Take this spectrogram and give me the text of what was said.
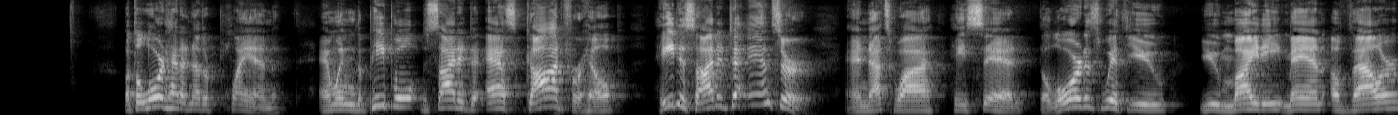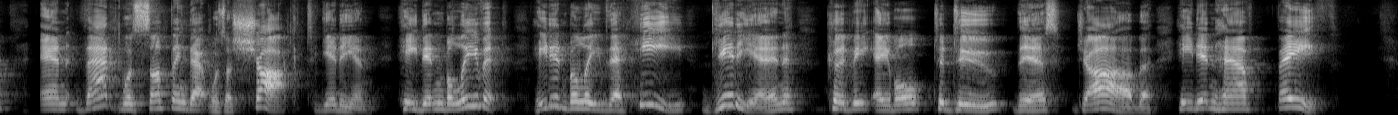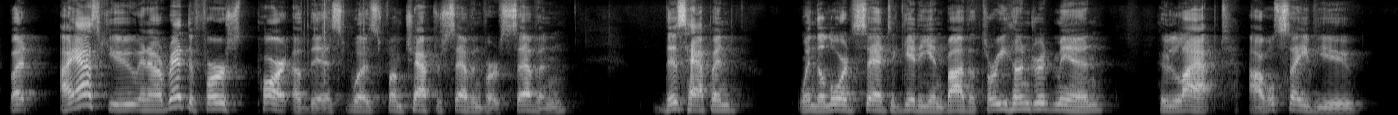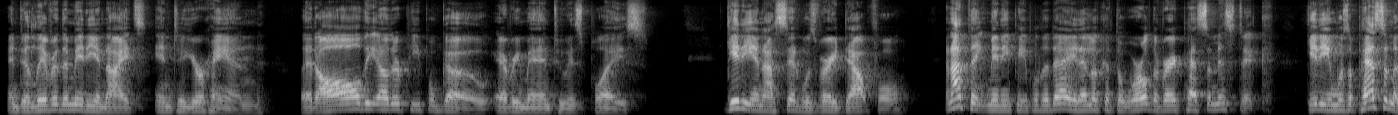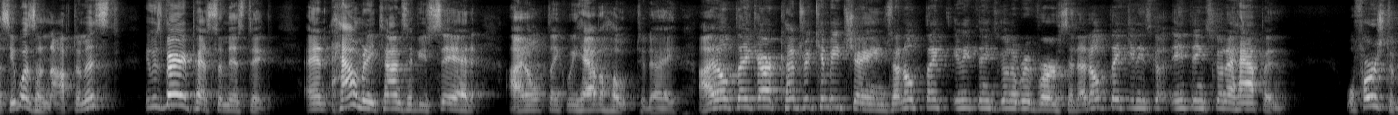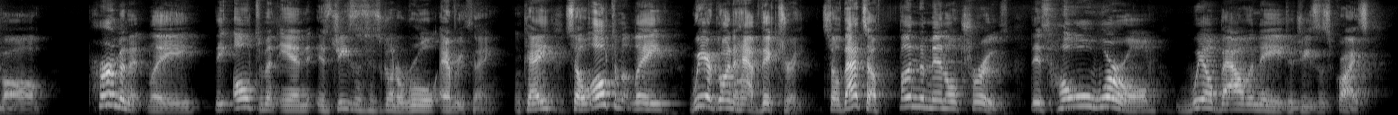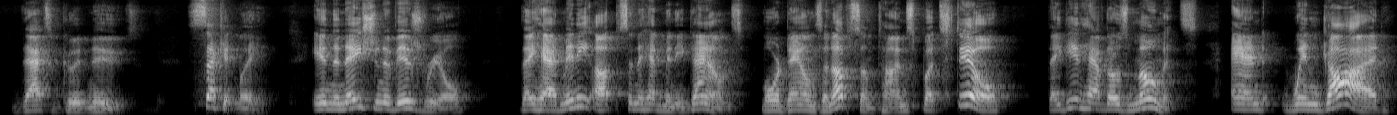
But the Lord had another plan. And when the people decided to ask God for help, he decided to answer. And that's why he said, The Lord is with you, you mighty man of valor. And that was something that was a shock to Gideon. He didn't believe it. He didn't believe that he, Gideon, could be able to do this job. He didn't have faith. But I ask you, and I read the first part of this was from chapter 7, verse 7. This happened when the Lord said to Gideon, By the 300 men who lapped, I will save you and deliver the Midianites into your hand. Let all the other people go, every man to his place. Gideon, I said, was very doubtful. And I think many people today, they look at the world, they're very pessimistic. Gideon was a pessimist. He wasn't an optimist. He was very pessimistic. And how many times have you said, I don't think we have a hope today. I don't think our country can be changed. I don't think anything's going to reverse it. I don't think anything's going to happen. Well, first of all, permanently, the ultimate end is Jesus is going to rule everything. Okay? So ultimately, we are going to have victory. So that's a fundamental truth. This whole world will bow the knee to Jesus Christ. That's good news. Secondly, in the nation of Israel, they had many ups and they had many downs. More downs than ups sometimes, but still, they did have those moments. And when God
